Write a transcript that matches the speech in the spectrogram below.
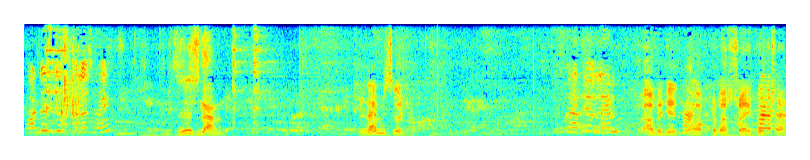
व्हाट इज़ दिस कलर्स भाई? This is lamb lamb is good खाते हो लैम अभी जो ऑक्टोपस ट्राई कुछ है?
